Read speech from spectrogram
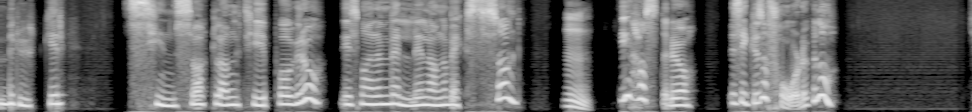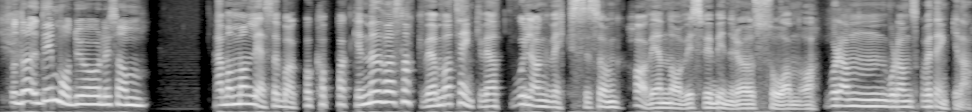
bruker sinnssvakt lang tid på å gro. De som har en veldig lang vekstsesong. Mm. De haster det jo. Hvis ikke så får du ikke noe. Så da, de må du jo liksom Her må man lese bak på pakken, men hva snakker vi om? Hva tenker vi at, Hvor lang vekstsesong har vi igjen nå hvis vi begynner å så nå? Hvordan, hvordan skal vi tenke da?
